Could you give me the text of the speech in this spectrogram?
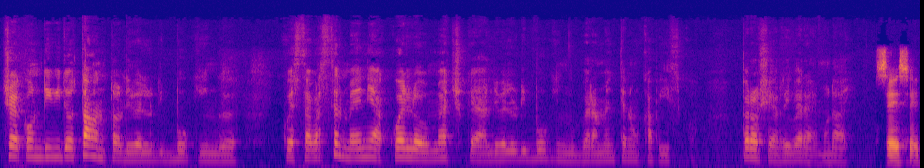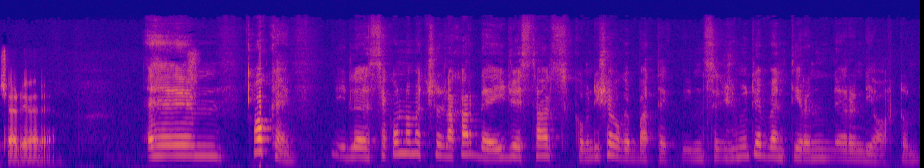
cioè condivido tanto a livello di booking questa WrestleMania, quello è un match che a livello di booking veramente non capisco. Però ci arriveremo, dai. Sì, sì, ci arriveremo. Ehm, ok, il secondo match della card è AJ Styles, come dicevo, che batte in 16 minuti e 20 Ran- Randy Orton.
